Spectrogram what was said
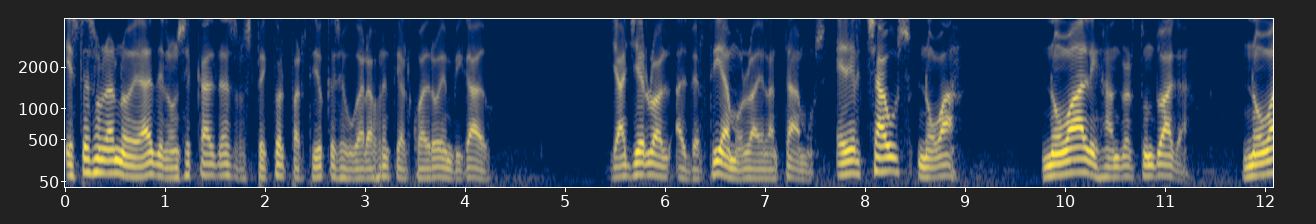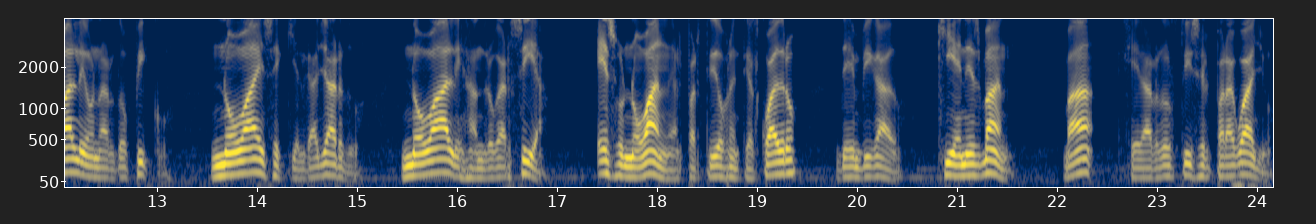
Estas son las novedades del Once Caldas respecto al partido que se jugará frente al cuadro de Envigado. Ya ayer lo advertíamos, lo adelantamos. Eder Chaus no va. No va Alejandro Artunduaga. No va Leonardo Pico. No va Ezequiel Gallardo. No va Alejandro García. Eso no van al partido frente al cuadro de Envigado. ¿Quiénes van? Va Gerardo Ortiz, el paraguayo,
